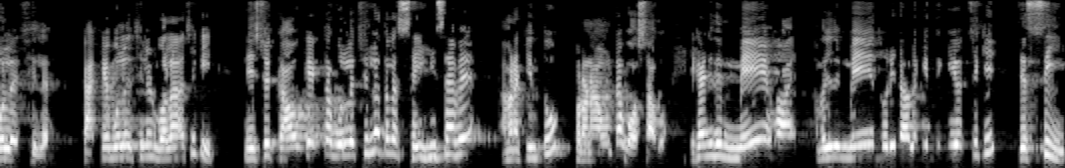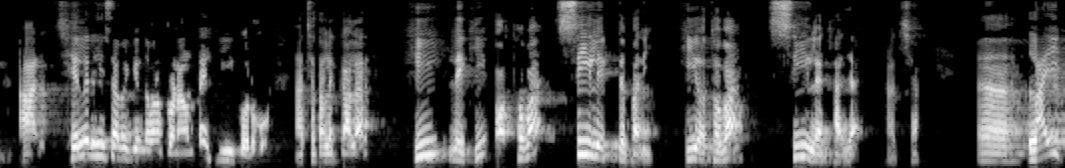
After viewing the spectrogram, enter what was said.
বলেছিলেন। কাকে বলেছিলেন? বলা আছে কি? নিশ্চয়ই কাউকে একটা বলেছিল, তাহলে সেই হিসাবে আমরা কিন্তু প্রোনাউনটা বসাবো। এখানে যদি মেয়ে হয়, আমরা যদি মেয়ে ধরি, তাহলে কিন্তু কি হচ্ছে কি? যে সি আর ছেলের হিসাবে কিন্তু আমরা প্রোনাউনটা হি করব। আচ্ছা তাহলে কালার হি লেখি অথবা সি লিখতে পারি। হি অথবা সি লেখা যায়। আচ্ছা লাইক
